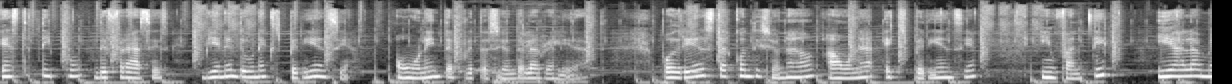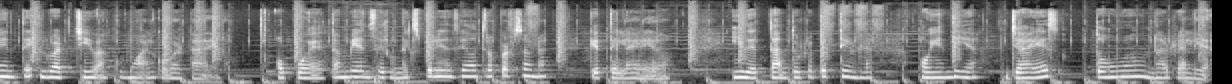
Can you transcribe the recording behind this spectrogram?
Este tipo de frases vienen de una experiencia o una interpretación de la realidad podría estar condicionado a una experiencia infantil y a la mente lo archiva como algo verdadero. O puede también ser una experiencia de otra persona que te la heredó y de tanto repetirla, hoy en día ya es toda una realidad.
